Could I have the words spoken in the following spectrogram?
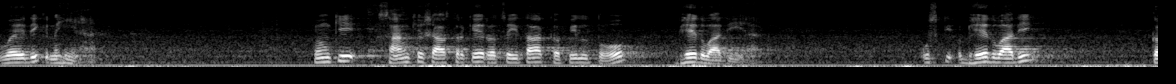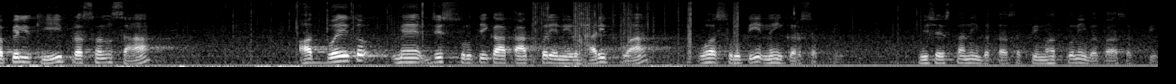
वैदिक नहीं है। क्योंकि सांख्य शास्त्र के रचयिता कपिल तो भेदवादी है। उसकी भेदवादी कपिल की प्रशंसा अद्वैत में जिस श्रुति का तात्पर्य निर्धारित हुआ, वह श्रुति नहीं कर सकती। विशेषता नहीं बता सकती, महत्व नहीं बता सकती।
